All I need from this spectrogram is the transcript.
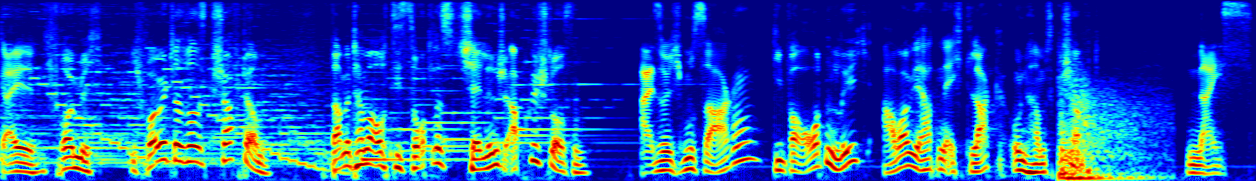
Geil, ich freue mich. Ich freue mich, dass wir es geschafft haben. Damit haben wir auch die Sortless Challenge abgeschlossen. Also ich muss sagen, die war ordentlich, aber wir hatten echt Lack und haben es geschafft. Nice.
